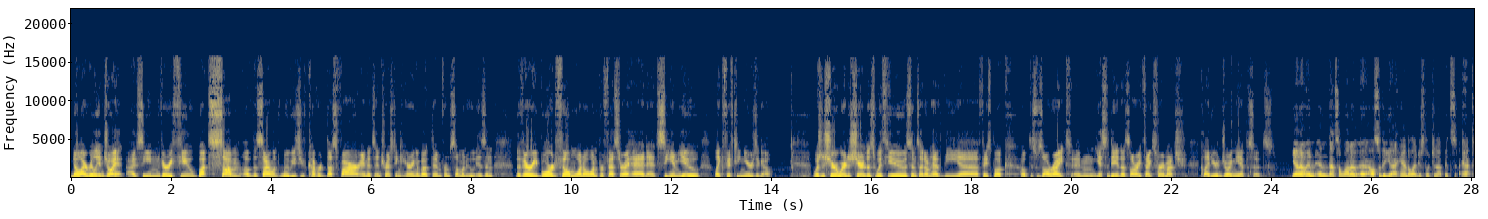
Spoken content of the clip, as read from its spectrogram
know I really enjoy it. I've seen very few, but some of the silent movies you've covered thus far, and it's interesting hearing about them from someone who isn't the very bored film 101 professor I had at CMU like 15 years ago." Wasn't sure where to share this with you since I don't have the uh, Facebook. Hope this was all right. And yes, indeed, that's all right. Thanks very much. Glad you're enjoying the episodes. Yeah, no, and, and that's a lot of uh, also the uh, handle. I just looked it up. It's at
